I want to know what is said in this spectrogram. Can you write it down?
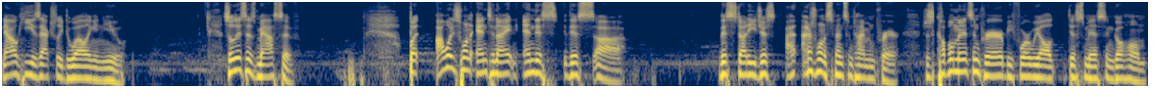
Now he is actually dwelling in you. So this is massive. But I just want to end tonight, and end this this uh, this study. Just I, I just want to spend some time in prayer. Just a couple minutes in prayer before we all dismiss and go home.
